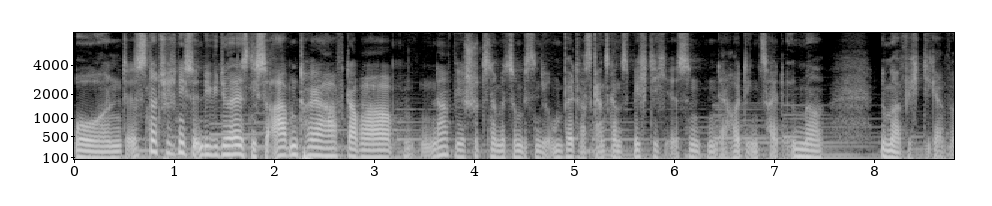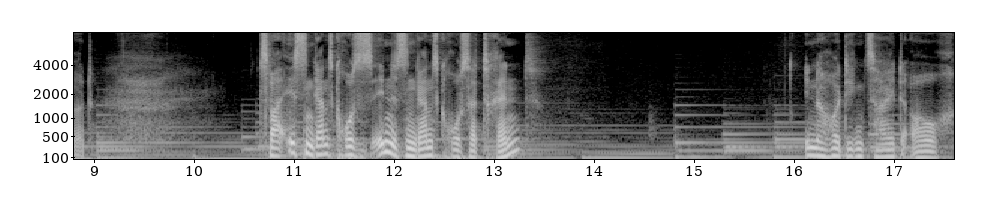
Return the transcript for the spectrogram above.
Und es ist natürlich nicht so individuell, es ist nicht so abenteuerhaft, aber na, wir schützen damit so ein bisschen die Umwelt, was ganz, ganz wichtig ist und in der heutigen Zeit immer, immer wichtiger wird. Zwar ist ein ganz großes In, ist ein ganz großer Trend in der heutigen Zeit auch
